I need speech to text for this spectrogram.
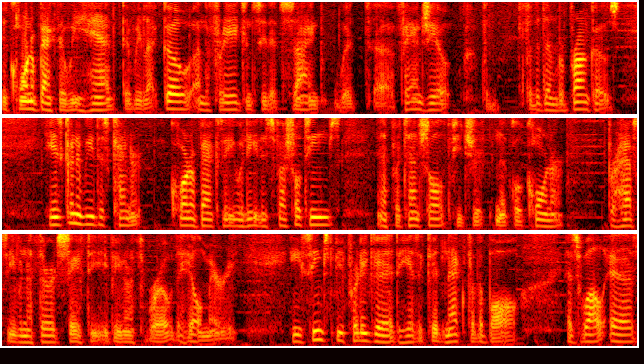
the cornerback that we had that we let go on the free agency that signed with uh, Fangio for, for the Denver Broncos. He's going to be this kind of cornerback that you would need in special teams and a potential future nickel corner, perhaps even a third safety if you're going to throw the Hail Mary. He seems to be pretty good. He has a good neck for the ball, as well as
